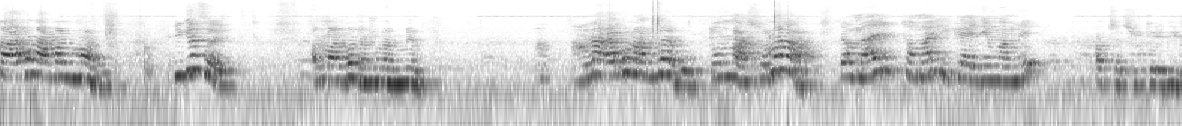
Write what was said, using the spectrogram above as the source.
না এখন আমার মারো। ঠিক আছে? আর মারবো না এখন আমি মেরবো। না এখন আমি মেরবো। তুমি মারছো না? তোমার তোমার শিখাই দিই মামি। আচ্ছা শিখাই দিই।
